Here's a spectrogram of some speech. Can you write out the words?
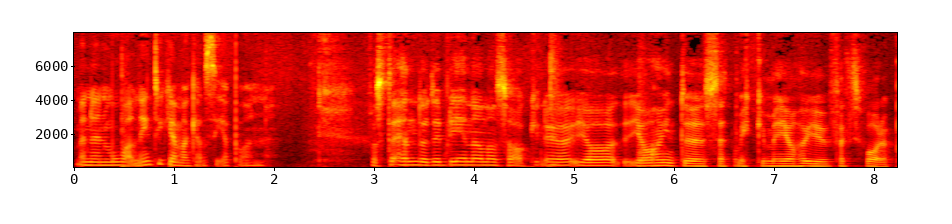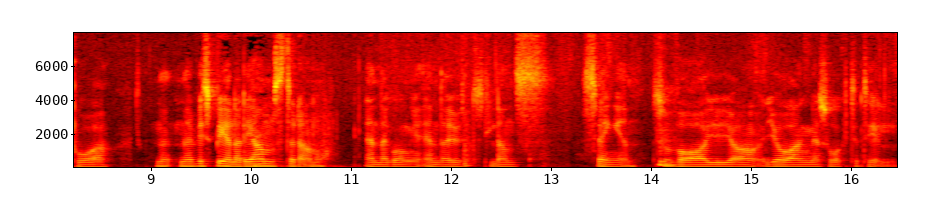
Men en målning tycker jag man kan se på en. Fast det ändå, det blir en annan sak. Jag, jag, jag har ju inte sett mycket men jag har ju faktiskt varit på när vi spelade i Amsterdam. Enda gången, enda utlandssvängen. Så Mm. var ju jag, jag och Agnes åkte till,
